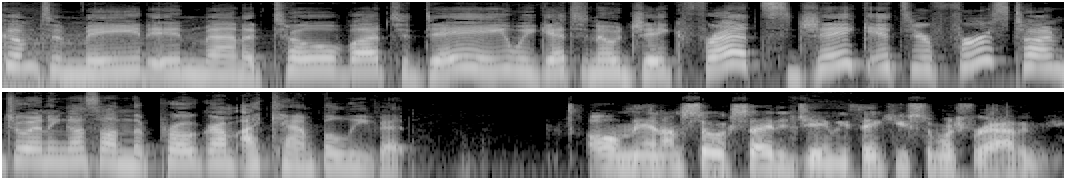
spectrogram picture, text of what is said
Welcome to Made in Manitoba. Today we get to know Jake Fretz. Jake, it's your first time joining us on the program. I can't believe it. Oh man, I'm so excited, Jamie. Thank you so much for having me.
